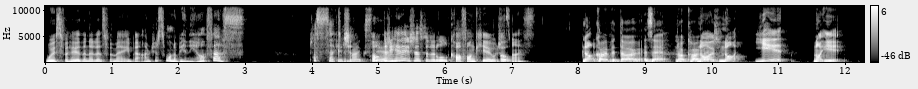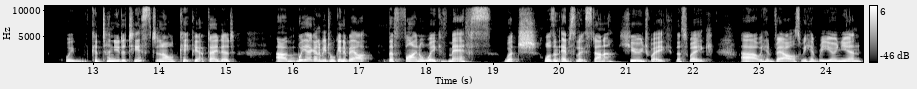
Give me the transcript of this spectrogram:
worse for her than it is for me, but I just want to be in the office. Just sick. Get amongst oh, there. did you hear that? She just did a little cough on cue, which Oh. is nice. Not COVID though, is it? Not COVID. No, not yet. Not yet. We continue to test and I'll keep you updated. Um, we are going to be talking about the final week of MAFS, which was an absolute stunner. Huge week this week. Uh, we had vows, we had reunion.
